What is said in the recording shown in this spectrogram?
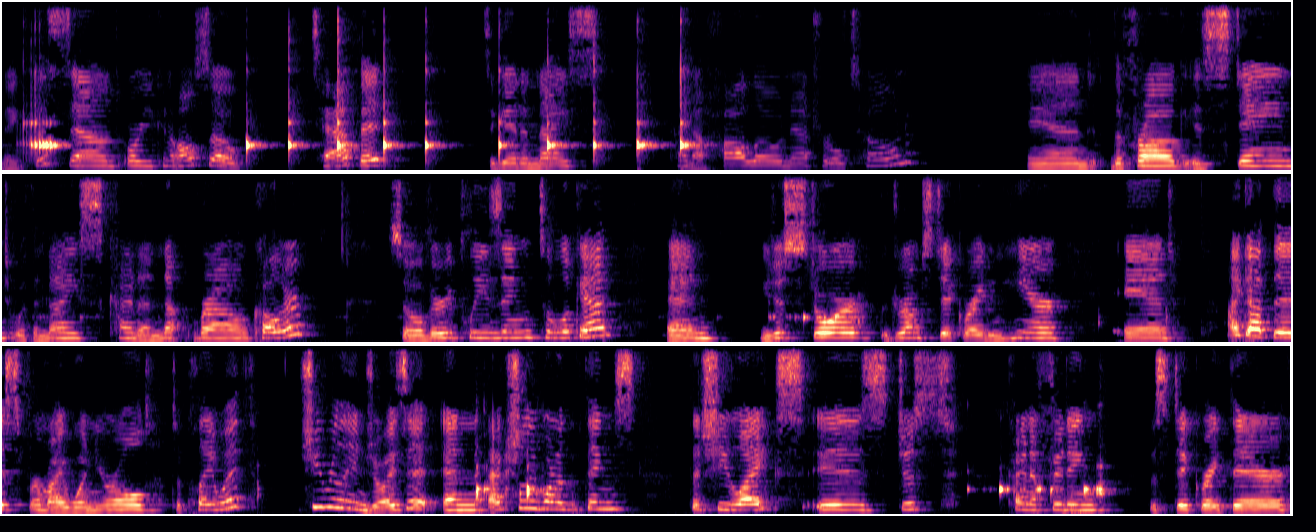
make this sound or you can also tap it to get a nice kind of hollow natural tone. And the frog is stained with a nice kind of nut brown color. So very pleasing to look at. And you just store the drumstick right in here. And I got this for my one-year-old to play with. She really enjoys it. And actually one of the things that she likes is just kind of fitting the stick right there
